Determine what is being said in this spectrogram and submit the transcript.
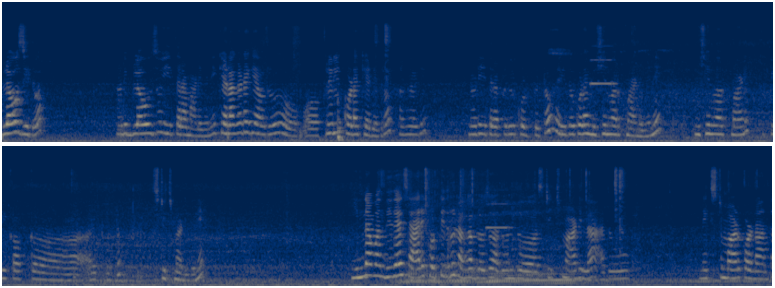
ಬ್ಲೌಸ್ ಇದು. ನೋಡಿ, ಬ್ಲೌಸು ಈ ಥರ ಮಾಡಿದ್ದೀನಿ. ಕೆಳಗಡೆಗೆ ಅವರು ಫ್ರಿಲ್ ಕೊಡೋಕ್ಕೆ ಹೇಳಿದರು ಹಾಗಾಗಿ ನೋಡಿ, ಈ ಥರ ಫ್ರಿಲ್ ಕೊಟ್ಬಿಟ್ಟು ಇದು ಕೂಡ ಮಿಷಿನ್ ವರ್ಕ್ ಮಾಡಿದ್ದೀನಿ. ಮಿಷಿನ್ ವರ್ಕ್ ಮಾಡಿ ಪೀಕಾಕ್ ಇಟ್ಬಿಟ್ಟು ಸ್ಟಿಚ್ ಮಾಡಿದ್ದೀನಿ. ಇನ್ನ ಒಂದಿದೆ ಸ್ಯಾರಿ ಕೊಟ್ಟಿದ್ರು, ಲಂಗ ಬ್ಲೌಸು ಅದೊಂದು ಸ್ಟಿಚ್ ಮಾಡಿಲ್ಲ. ಅದು ನೆಕ್ಸ್ಟ್ ಮಾಡಿಕೊಡೋಣ ಅಂತ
